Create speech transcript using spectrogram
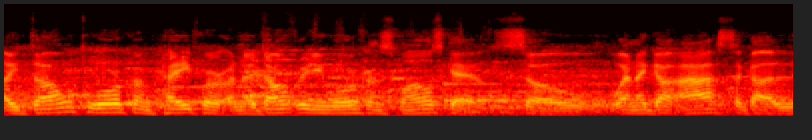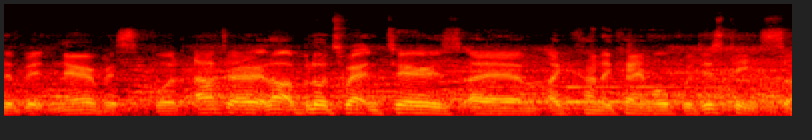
I don't work on paper and I don't really work on small scale. So when I got asked, I got a little bit nervous. But after a lot of blood, sweat and tears, um, I kind of came up with this piece. So.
